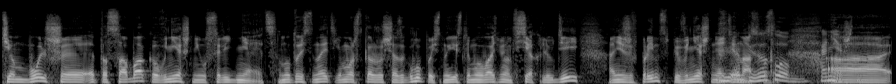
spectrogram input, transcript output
тем больше эта собака внешне усредняется. Ну, то есть, знаете, я, может, скажу сейчас глупость, но если мы возьмем всех людей, они же, в принципе, внешне одинаковые. Безусловно, конечно. А,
